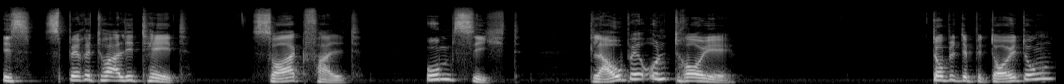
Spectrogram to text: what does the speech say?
ist Spiritualität, Sorgfalt, Umsicht, Glaube und Treue. Doppelte Bedeutung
